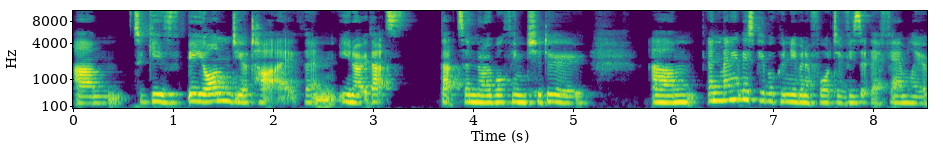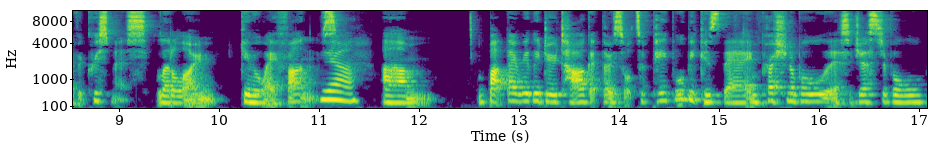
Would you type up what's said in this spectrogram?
um, to give beyond your tithe. And, you know, that's, that's a noble thing to do. Um, and many of these people couldn't even afford to visit their family over Christmas, let alone give away funds. Yeah. Um, but they really do target those sorts of people because they're impressionable, they're suggestible,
